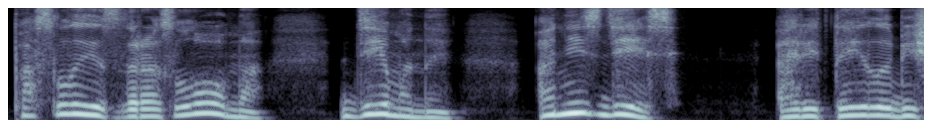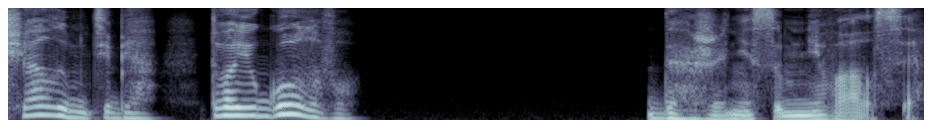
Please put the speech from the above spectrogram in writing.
послы из разлома, демоны, они здесь. Аритейл обещал им тебя, твою голову». Даже не сомневался.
